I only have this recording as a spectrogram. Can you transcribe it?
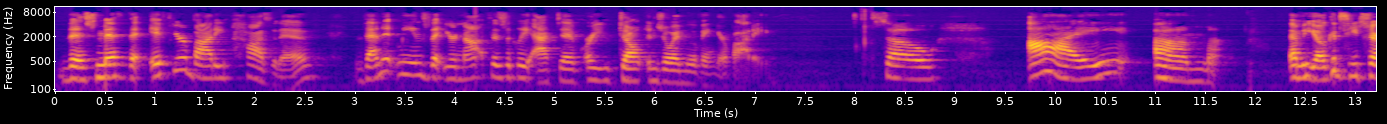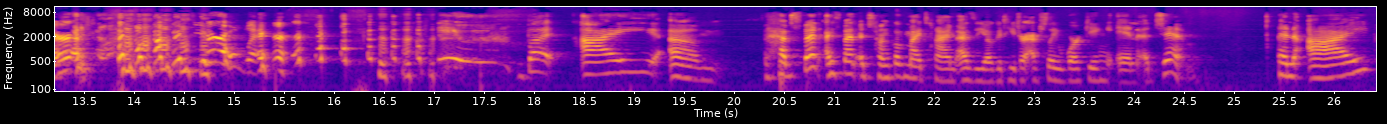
this myth that if you're body positive, then it means that you're not physically active or you don't enjoy moving your body. So, I um, am a yoga teacher. If you're aware. but I um, have spent I spent a chunk of my time as a yoga teacher actually working in a gym. And I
